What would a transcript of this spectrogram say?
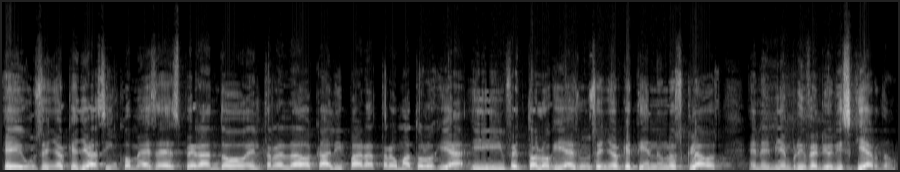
Eh, un señor que lleva cinco meses esperando el traslado a Cali para traumatología e infectología, es un señor que tiene unos clavos en el miembro inferior izquierdo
